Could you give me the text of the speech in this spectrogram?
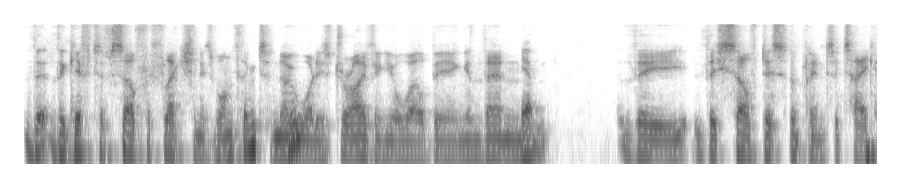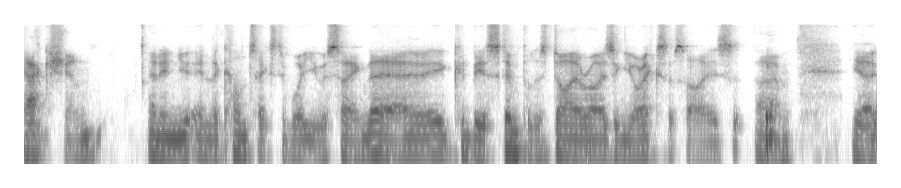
the, the gift of self reflection is one thing to know Mhm. what is driving your well being, and then Yep. the the self discipline to take action. And in in the context of what you were saying there, it could be as simple as diarising your exercise. Um, you know,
